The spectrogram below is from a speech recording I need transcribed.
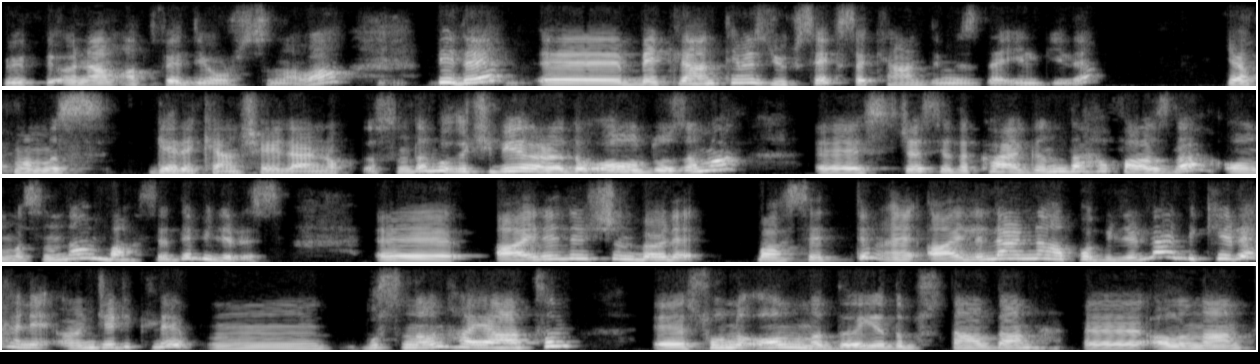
Büyük bir önem atfediyoruz sınava. Bir de e, beklentimiz yüksekse kendimizle ilgili yapmamız gereken şeyler noktasında bu üç bir arada olduğu zaman e, stres ya da kaygının daha fazla olmasından bahsedebiliriz. E, aileler için böyle bahsettim. E, aileler ne yapabilirler? Bir kere hani öncelikle m, bu sınavın hayatın e, sonu olmadığı ya da bu sınavdan e, alınan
